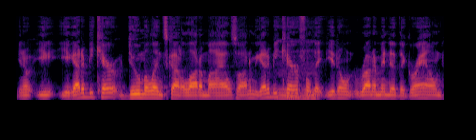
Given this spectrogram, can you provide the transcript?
You know, you, you got to be careful. Dumoulin's got a lot of miles on him. You got to be careful Mhm. that you don't run him into the ground.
